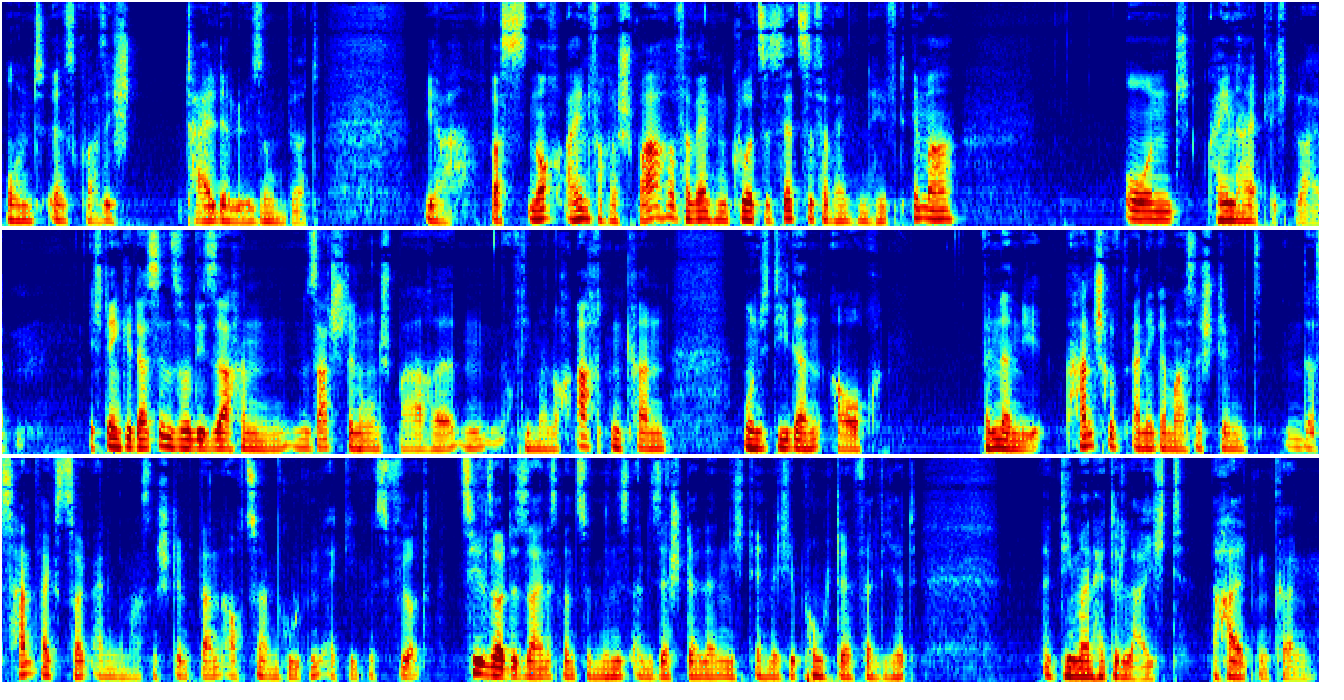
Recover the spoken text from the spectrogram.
und es quasi Teil der Lösung wird. Ja, was noch einfache Sprache verwenden, kurze Sätze verwenden hilft immer und einheitlich bleiben. Ich denke, das sind so die Sachen, Satzstellung und Sprache, auf die man noch achten kann und die dann auch wenn dann die Handschrift einigermaßen stimmt, das Handwerkszeug einigermaßen stimmt, dann auch zu einem guten Ergebnis führt. Ziel sollte sein, dass man zumindest an dieser Stelle nicht irgendwelche Punkte verliert, die man hätte leicht behalten können.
